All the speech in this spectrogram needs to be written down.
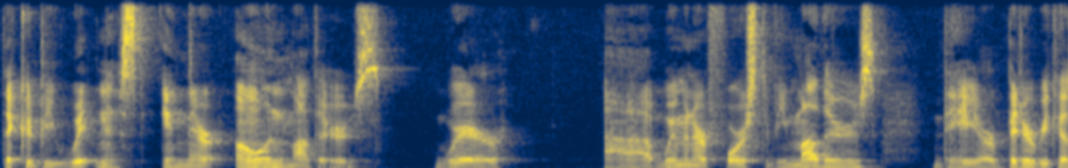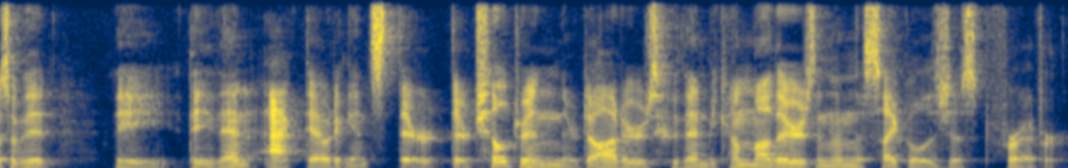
that could be witnessed in their own mothers, where uh, women are forced to be mothers. They are bitter because of it. They they then act out against their their children, their daughters, who then become mothers, and then the cycle is just forever.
